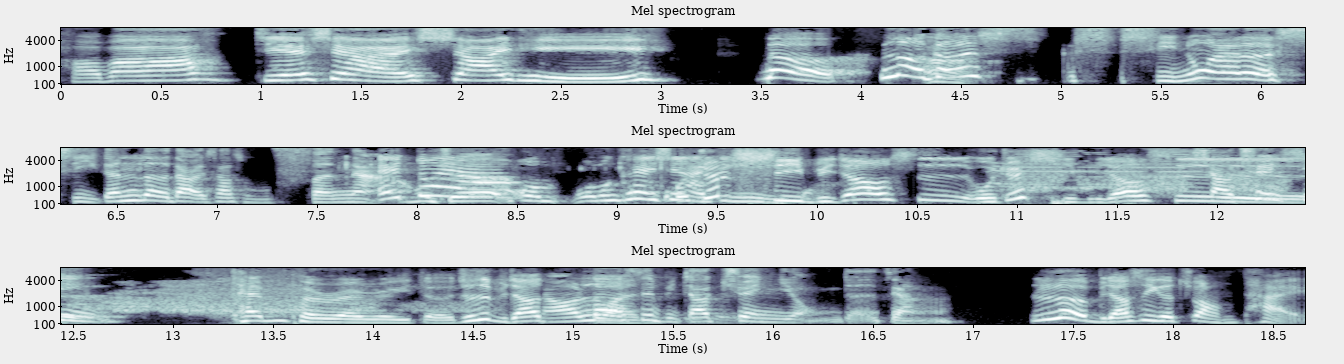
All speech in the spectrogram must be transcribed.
好吧，接下来下一题。乐乐跟喜、嗯、喜怒哀乐，喜跟乐到底是要怎么分啊？哎，对啊，我我们可以先来。我觉得喜比较是，我觉得喜比较是小确幸，temporary 的，就是比较，然后乐是比较隽永的这样。乐比较是一个状态，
